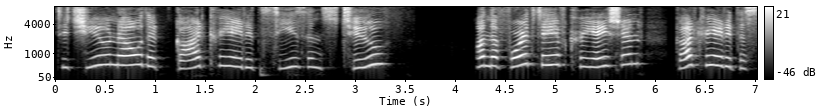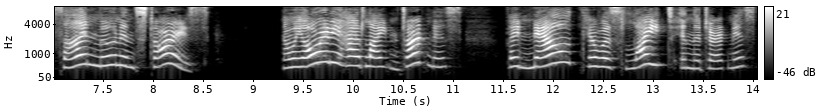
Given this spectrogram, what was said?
Did you know that God created seasons too? On the fourth day of creation, God created the sun, moon, and stars. Now, we already had light and darkness, but now there was light in the darkness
